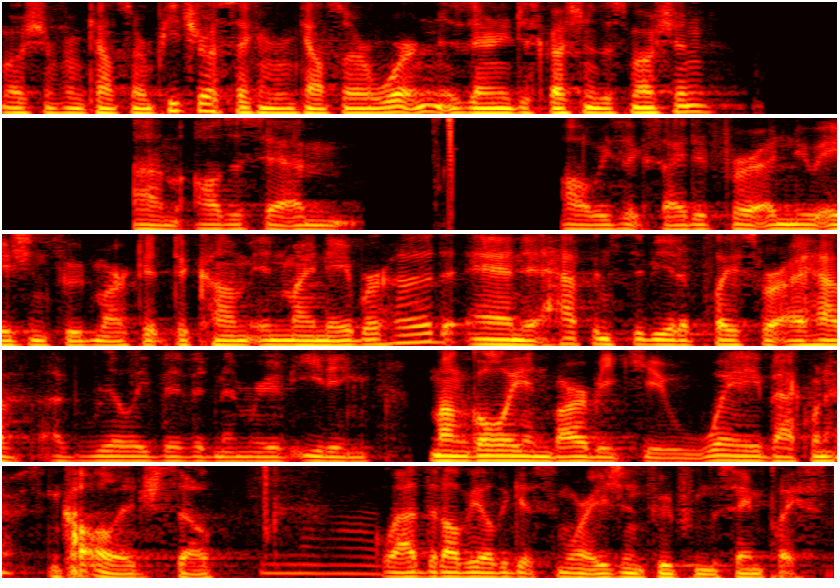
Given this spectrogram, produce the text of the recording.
Motion from Councilor Petro, second from Councilor Wharton. Is there any discussion of this motion? Um, I'll just say I'm always excited for a new Asian food market to come in my neighborhood. And it happens to be at a place where I have a really vivid memory of eating Mongolian barbecue way back when I was in college. So glad that I'll be able to get some more Asian food from the same place.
